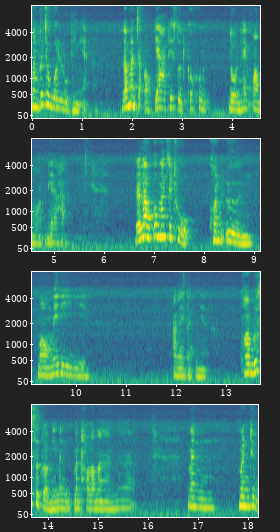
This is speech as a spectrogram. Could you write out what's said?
มันก็จะวนลูปอย่างเงี้ย แล้วมันจะออกยากที่สุดก็คือโดนให้ความหวังนี่แหละค่ะ แล้วเราก็มักจะถูกคนอื่นมองไม่ดี อะไรแบบเนี้ยความรู้สึกเหล่านี้มันมันทรมานมาก มันมันอยู่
